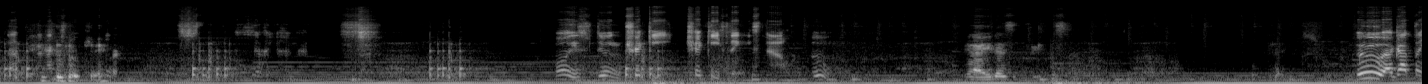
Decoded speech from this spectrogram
okay. oh, he's doing tricky, tricky things now. Ooh. Yeah, he does things. Ooh, I got the.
